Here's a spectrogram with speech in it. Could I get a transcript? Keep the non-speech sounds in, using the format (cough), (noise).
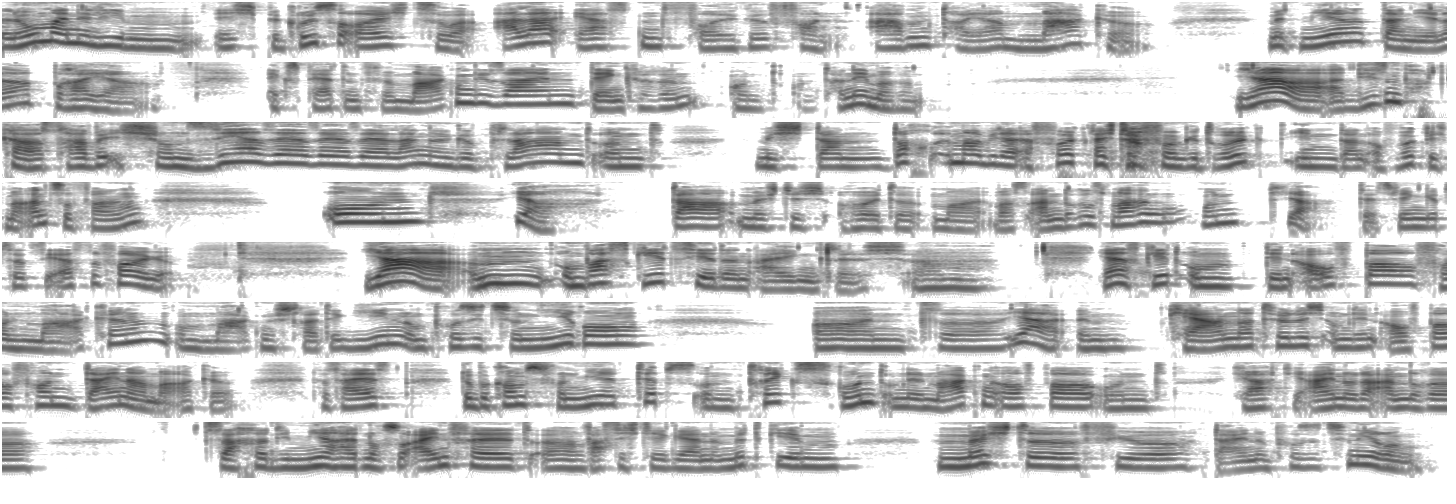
Hallo meine Lieben, ich begrüße euch zur allerersten Folge von Abenteuer Marke. Mit mir Daniela Breyer, Expertin für Markendesign, Denkerin und Unternehmerin. Ja, diesen Podcast habe ich schon sehr, sehr, sehr, sehr lange geplant und mich dann doch immer wieder erfolgreich (laughs) davor gedrückt, ihn dann auch wirklich mal anzufangen. Und ja, da möchte ich heute mal was anderes machen und ja, deswegen gibt es jetzt die erste Folge. Ja, um, um was geht es hier denn eigentlich? Ähm, ja, es geht um den Aufbau von Marken, um Markenstrategien, um Positionierung und äh, ja, im Kern natürlich um den Aufbau von deiner Marke. Das heißt, du bekommst von mir Tipps und Tricks rund um den Markenaufbau und ja, die ein oder andere Sache, die mir halt noch so einfällt, äh, was ich dir gerne mitgeben möchte für deine Positionierung.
